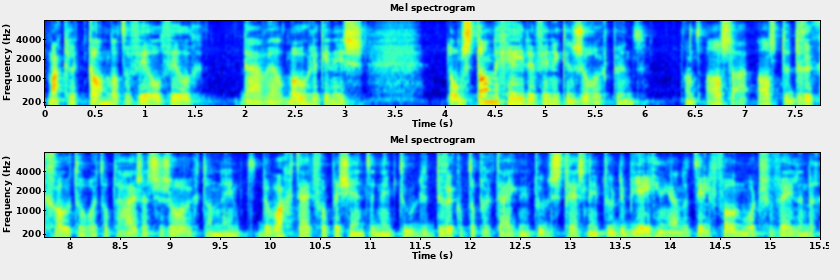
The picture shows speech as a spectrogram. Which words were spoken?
makkelijk kan. Dat er veel, veel daar wel mogelijk in is. De omstandigheden vind ik een zorgpunt. Want als de, als de druk groter wordt op de huisartsenzorg, dan neemt de wachttijd voor patiënten neemt toe, de druk op de praktijk neemt toe, de stress neemt toe, de bejegening aan de telefoon wordt vervelender.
